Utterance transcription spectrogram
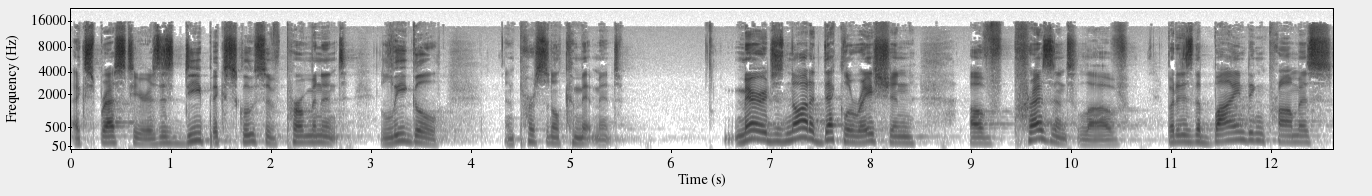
expressed here is this deep, exclusive, permanent, legal, and personal commitment. Marriage is not a declaration of present love, but it is the binding promise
